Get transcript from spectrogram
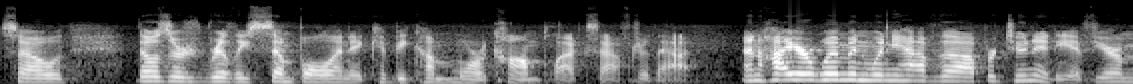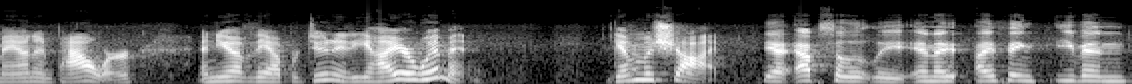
So those are really simple and it can become more complex after that. And hire women when you have the opportunity. If you're a man in power and you have the opportunity, hire women. Give them a shot. Yeah, absolutely. And I, I think even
